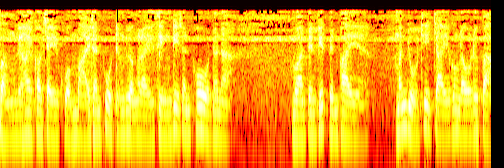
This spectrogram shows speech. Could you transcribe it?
ฟังแล้วให้เข้าใจความหมายท่านพูดถึงเรื่องอะไร สิ่งที่ท่านพูดนั่นนะวานเป็นพิษเป็นภัย มันอยู่ที่ใจของเราหรือเปล่า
